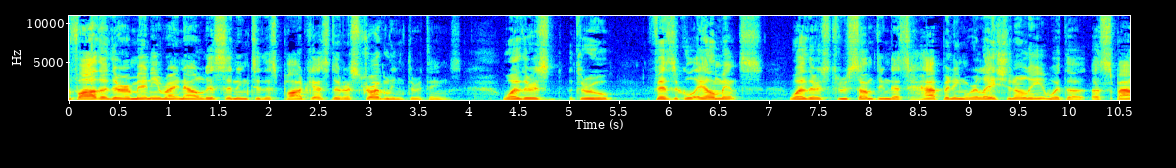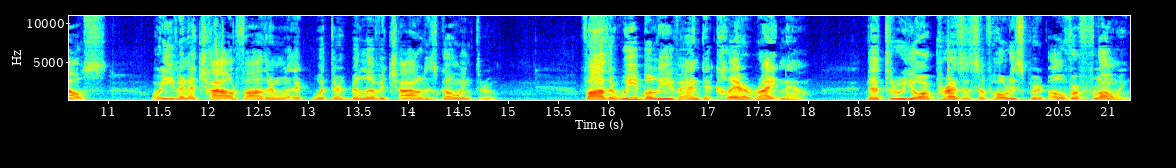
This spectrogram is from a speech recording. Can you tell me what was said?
Father, there are many right now listening to this podcast that are struggling through things, whether it's through physical ailments, whether it's through something that's happening relationally with a, a spouse, or even a child, Father, and what, what their beloved child is going through. Father, we believe and declare right now that through your presence of Holy Spirit overflowing,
